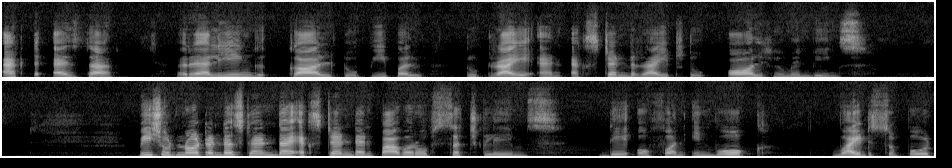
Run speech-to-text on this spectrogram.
act as the rallying call to people to try and extend right to all human beings. We should not understand the extent and power of such claims. They often invoke wide support.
